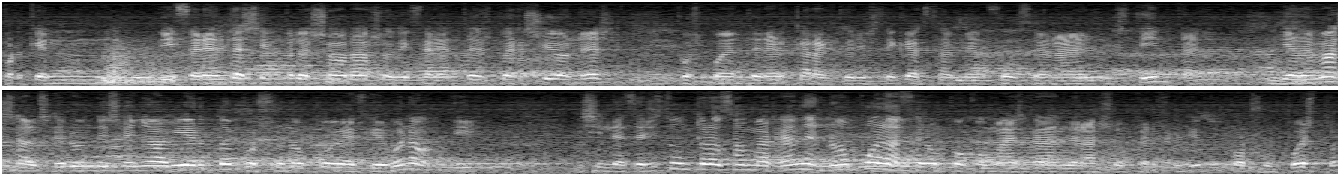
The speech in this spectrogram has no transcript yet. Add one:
porque en diferentes impresoras o diferentes versiones pues pueden tener características también funcionales distintas. Y además, al ser un diseño abierto, pues uno puede decir, bueno, y, si necesito un trozo más grande, ¿no puedo hacer un poco más grande la superficie? Por supuesto,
